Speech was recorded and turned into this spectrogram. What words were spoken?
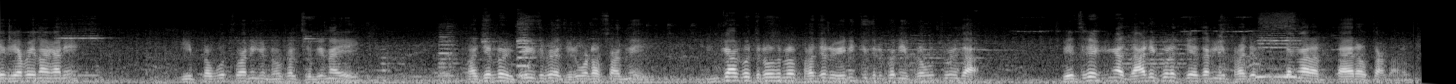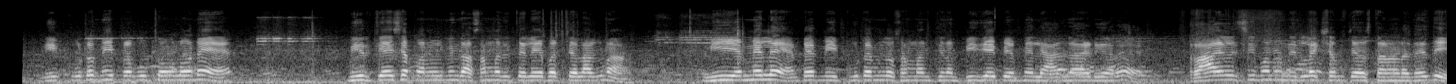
ఏది ఏమైనా కానీ ఈ ప్రభుత్వానికి నూకలు చెల్లినాయి. ప్రజల్లో విపరీతంగా తిరుగుబడి వస్తుంది. ఇంకా కొద్ది రోజుల్లో ప్రజలు వెనక్కి తిరుగుకొని ఈ ప్రభుత్వం మీద వ్యతిరేకంగా దాడి కూడా చేయడానికి ప్రజలు సిద్ధంగా తయారవుతున్నారు. మీ కూటమి ప్రభుత్వంలోనే మీరు చేసే పనుల మీద అసమ్మతి తెలియపరిచేలాగున మీ ఎమ్మెల్యే అంటే మీ కూటమిలో సంబంధించిన బీజేపీ ఎమ్మెల్యే ఆదినారెడ్డి గారే రాయలసీమను నిర్లక్ష్యం చేస్తున్నాడు అనేది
